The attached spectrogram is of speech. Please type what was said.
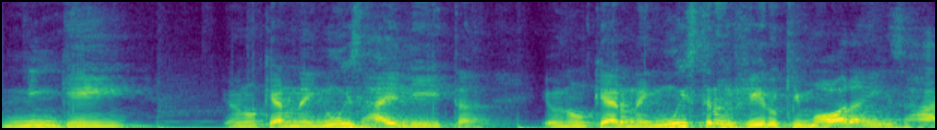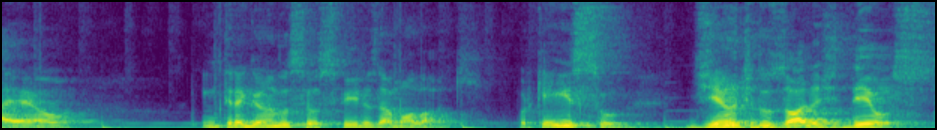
ninguém, eu não quero nenhum israelita, eu não quero nenhum estrangeiro que mora em Israel entregando os seus filhos a Moloque porque isso, diante dos olhos de Deus,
